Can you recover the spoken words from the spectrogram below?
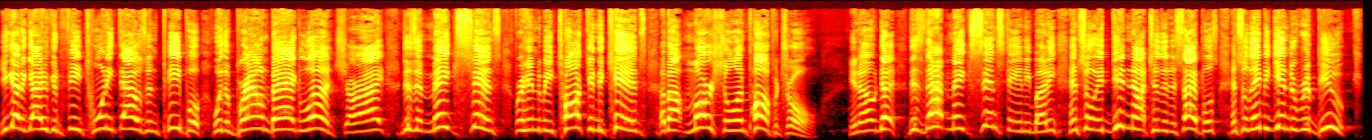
You got a guy who can feed 20,000 people with a brown bag lunch, all right? Does it make sense for him to be talking to kids about Marshall on Paw Patrol? You know, does that make sense to anybody? And so it did not to the disciples. And so they begin to rebuke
